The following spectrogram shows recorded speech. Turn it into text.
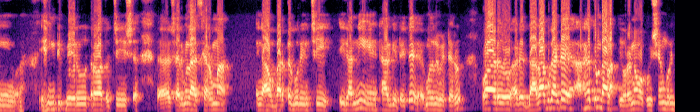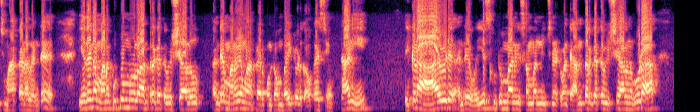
ఇంటి పేరు తర్వాత వచ్చి షర్మిల శర్మ ఇంకా ఆమె భర్త గురించి ఇక అన్నీ టార్గెట్ అయితే మొదలుపెట్టారు. వాడు అంటే దాదాపుగా అంటే అర్హత ఉండాల? ఎవరైనా ఒక విషయం గురించి మాట్లాడాలంటే ఏదైనా మన కుటుంబంలో అంతర్గత విషయాలు అంటే మనమే మాట్లాడుకుంటాం బయటోడికి అవకాశం కానీ ఇక్కడ ఆవిడ అంటే వైఎస్ కుటుంబానికి సంబంధించినటువంటి అంతర్గత విషయాలను కూడా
